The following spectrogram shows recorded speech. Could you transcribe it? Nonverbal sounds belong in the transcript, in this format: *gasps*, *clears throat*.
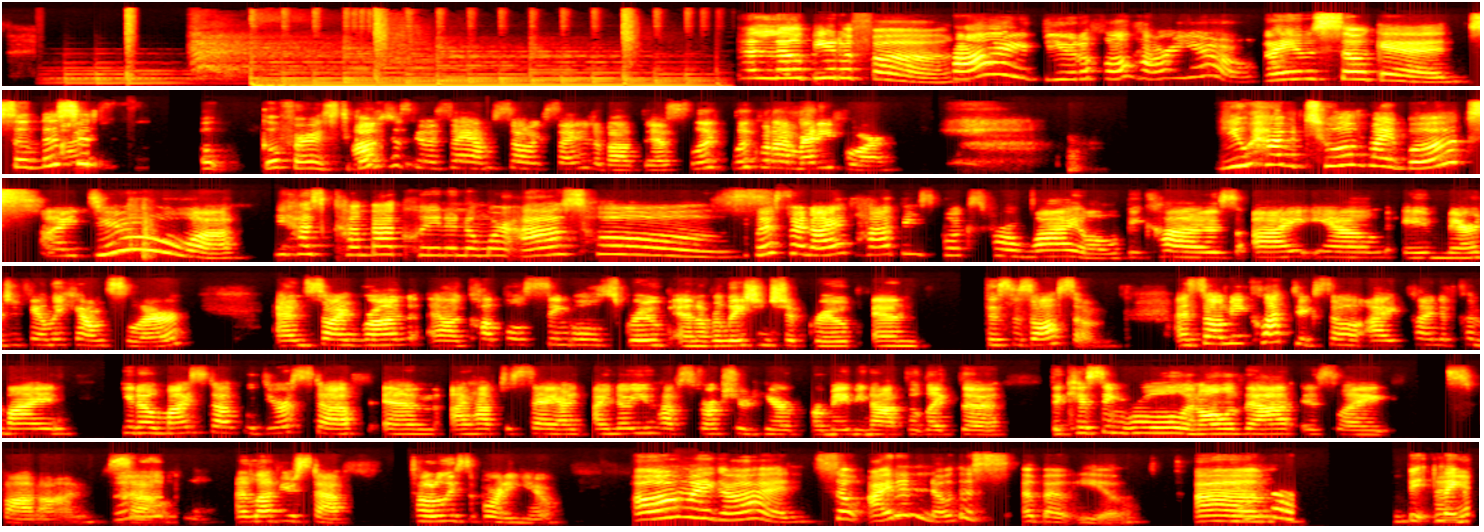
Hello, beautiful. Hi, beautiful. How are you? I am so good. So this I- is oh, Go first. Go I was just gonna say I'm so excited about this. Look, look what I'm ready for. You have two of my books? I do. He has Comeback Queen and No More Assholes. Listen, I've had these books for a while because I am a marriage and family counselor. And so I run a couple singles group and a relationship group, and this is awesome. And so I'm eclectic. So I kind of combine you know my stuff with your stuff and i have to say I, I know you have structured here or maybe not but like the the kissing rule and all of that is like spot on so *gasps* i love your stuff totally supporting you oh my god so i didn't know this about you um yeah. like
